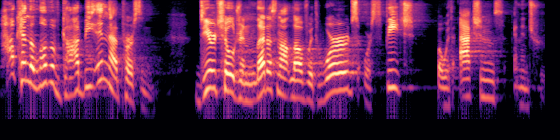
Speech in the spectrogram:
how can the love of God be in that person? Dear children, let us not love with words or speech, but with actions and in truth.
